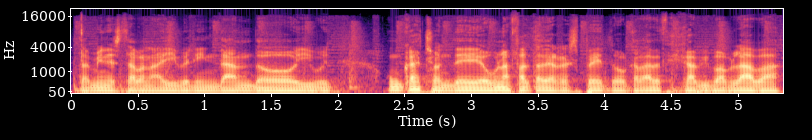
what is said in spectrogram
También estaban ahí brindando y un cachondeo, una falta de respeto. Cada vez que Khabib hablaba,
